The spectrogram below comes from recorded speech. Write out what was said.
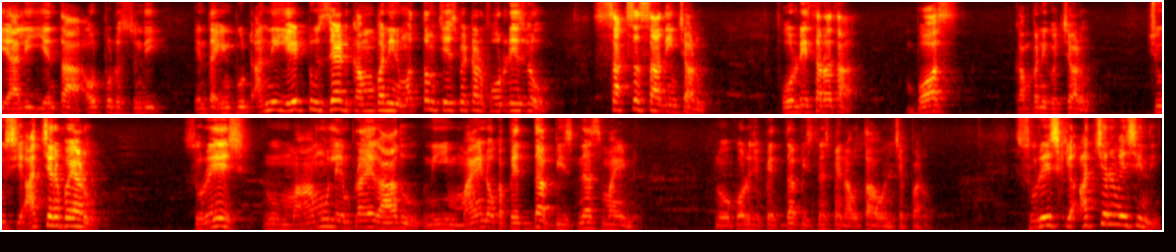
చేయాలి ఎంత అవుట్పుట్ వస్తుంది ఎంత ఇన్పుట్ అన్ని ఏ టు జెడ్ కంపెనీని మొత్తం చేసి పెట్టాడు ఫోర్ డేస్లో సక్సెస్ సాధించాడు. ఫోర్ డేస్ తర్వాత బాస్ కంపెనీకి వచ్చాడు. చూసి ఆశ్చర్యపోయాడు. సురేష్ నువ్వు మామూలు ఎంప్లాయీ కాదు. నీ మైండ్ ఒక పెద్ద బిజినెస్ మైండ్ నువ్వు ఒక రోజు పెద్ద బిజినెస్ మ్యాన్ అవుతావు అని చెప్పాడు. సురేష్కి ఆశ్చర్యం వేసింది.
